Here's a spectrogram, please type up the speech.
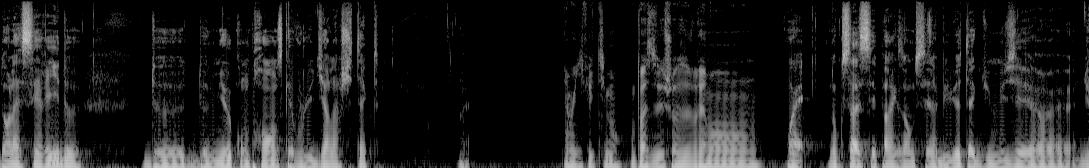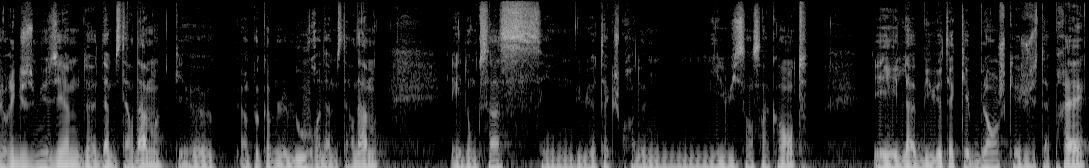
dans la série de, de, de mieux comprendre ce qu'a voulu dire l'architecte. Ah oui, effectivement, on passe de choses vraiment. Ouais, donc ça, c'est par exemple, c'est la bibliothèque du musée euh, du Rijksmuseum d'Amsterdam, qui est euh, un peu comme le Louvre d'Amsterdam. Et donc ça, c'est une bibliothèque, je crois, de 1850. Et la bibliothèque blanche, qui est juste après,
